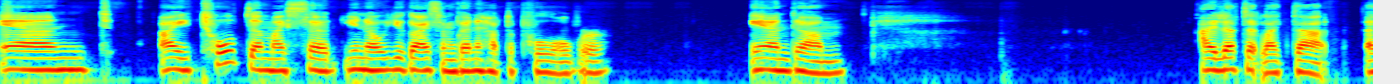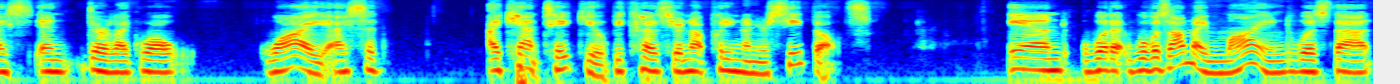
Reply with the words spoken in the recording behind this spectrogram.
and I told them, I said, you know, you guys, I'm going to have to pull over. And um, I left it like that. I, and they're like, well, why? I said, I can't take you because you're not putting on your seatbelts. And what, what was on my mind was that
